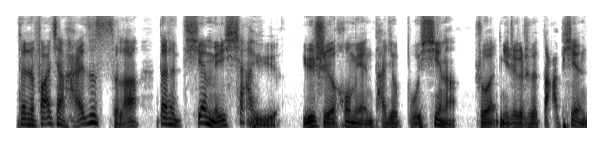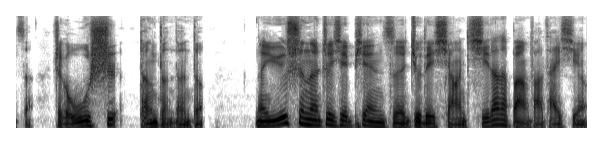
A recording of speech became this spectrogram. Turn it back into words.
但是发现孩子死了，但是天没下雨，于是后面他就不信了，说你这个是个大骗子，是个巫师等等等等。那于是呢这些骗子就得想其他的办法才行，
